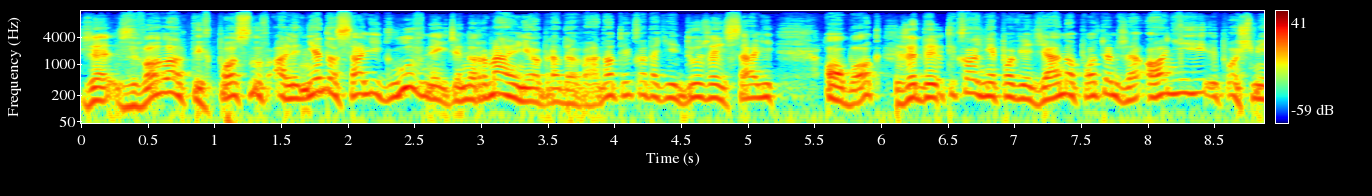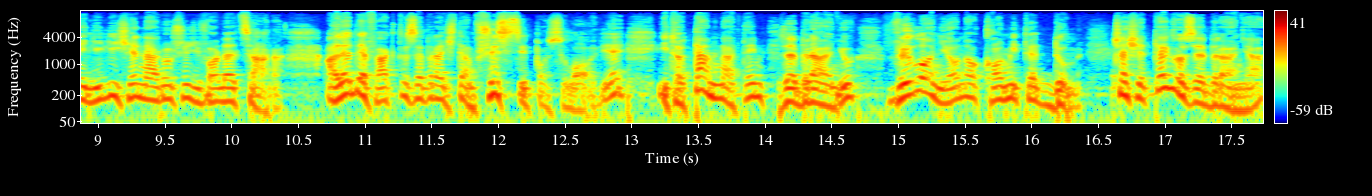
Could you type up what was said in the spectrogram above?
że zwołał tych posłów, ale nie do sali głównej, gdzie normalnie obradowano, tylko takiej dużej sali obok, żeby tylko nie powiedziano potem, że oni pośmielili się naruszyć wolę cara. Ale de facto zebrać tam wszyscy posłowie i to tam na tym zebraniu wyłoniono Komitet Dumy. W czasie tego zebrania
